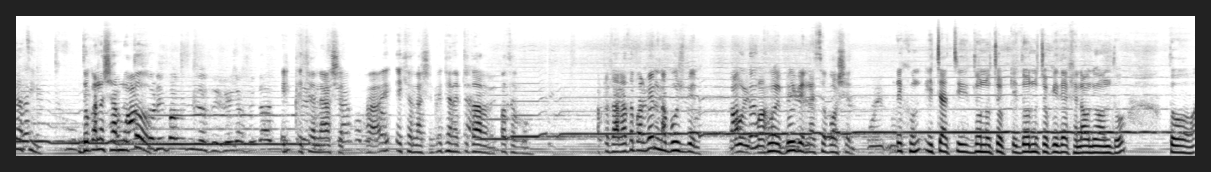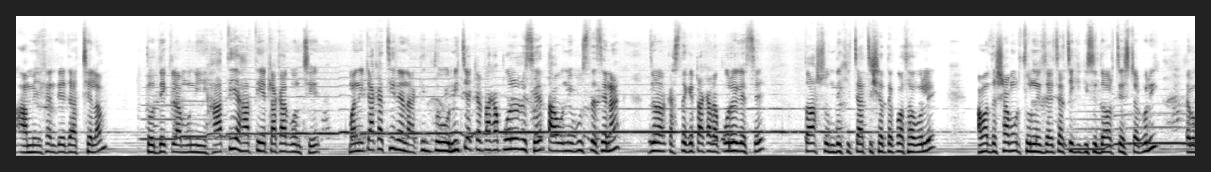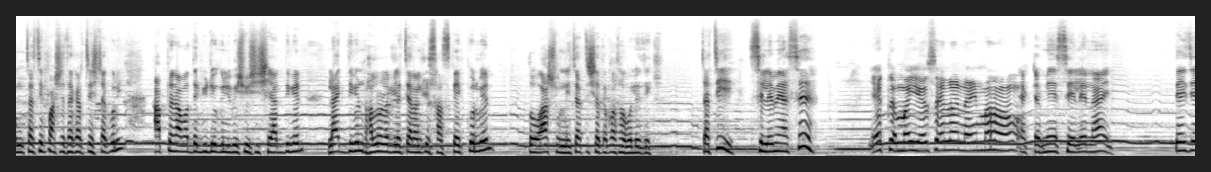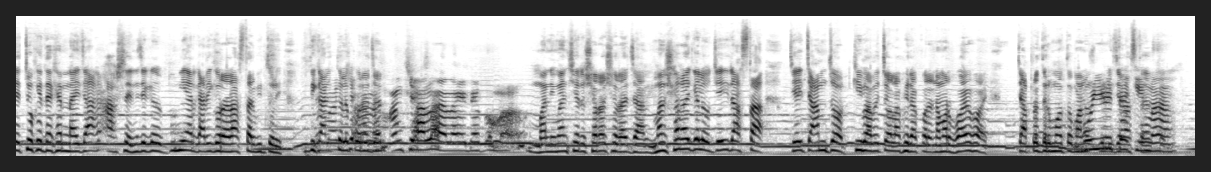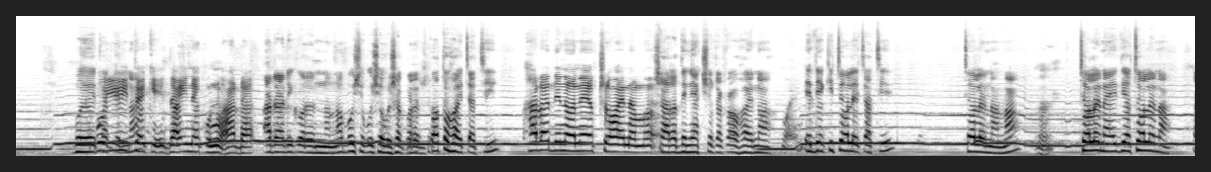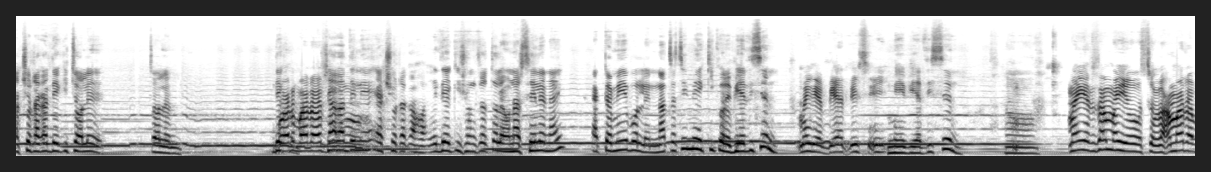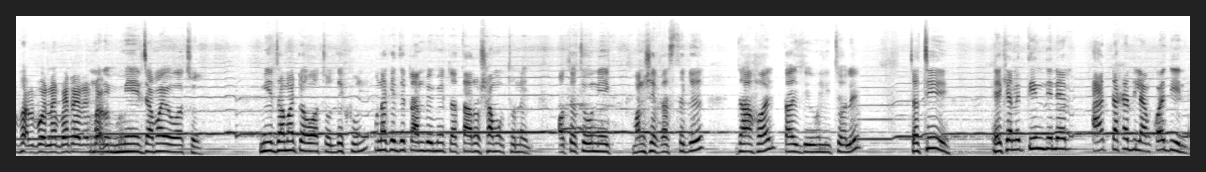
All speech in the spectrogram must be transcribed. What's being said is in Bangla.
চাচি। দোকানের সামনে তো। এখানে আসেন। হ্যাঁ এখানে আসেন। এখানে একটু দাঁড়ান কথা বল আপনি দাঁড়াতে পারবেন না বসবেন? বইবেন এসে বসেন। দেখুন এই চাচি দোনো চোখকে দোনো চোখে দেখেন উনি অন্ধ। তো আমি এখান দিয়ে যাচ্ছিলাম। তো দেখলাম উনি হাতিয়ে হাতিয়ে টাকা গুনছে। মানে টাকা চিনে না কিন্তু নিচে একটা টাকা পড়ে রয়েছে তা উনি বুঝতেছে না। যে ওনার কাছ থেকে টাকাটা পড়ে গেছে। তো আসুন দেখি চাচির সাথে কথা বলে। আমাদের সামর্থ্য অনুযায়ী চাচিকে কিছু দেওয়ার চেষ্টা করি এবং চাচির পাশে থাকার চেষ্টা করি। আপনারা আমাদের ভিডিওগুলি বেশি বেশি শেয়ার দিবেন লাইক দিবেন ভালো লাগলে চ্যানেলকে সাবস্ক্রাইব করবেন। তো আসুন এই চাচির সাথে কথা বলে দেখি। চাচি ছেলে মেয়ে আছে? একটা মাইয়া ছেলে নাই মা। একটা মেয়ে ছেলে নাই? তো এই যে চোখে দেখেন নাই যে আসেন যে দুনিয়ার গাড়ি ঘোড়া রাস্তার ভিতরে। যদি গাড়ি তলে পড়ে যান। মানে মানুষের সরাই সরাই যান। মানে সরাই গেলেও যেই রাস্তা যেই যানজট কীভাবে চলাফেরা করেন আমার ভয় হয় যে আপনাদের মতো মানুষ না? যাই না কোনো আডা করেন না না বসে বসে বসে করেন। কত হয় চাচি? সারাদিন অনেক একশো হয় না সারাদিন একশো টাকাও হয় না। এদিকে কি চলে চাচি? চলে না না? হ্যাঁ। চলে না এদিকে চলে না? একশো টাকা দিয়ে কি চলে? চলেন। সারাদিনে একশো টাকা হয়। এদিকে কি সংসার চলে? ওনার ছেলে নাই। একটা মেয়ে বললেন না চাচি মেয়ে কি করে বিয়ে দিছেন? মাইয়া বিয়া দিছি। মেয়ে বিয়ে দিছেন? মায়ের জামাইও ছিল আমার ভালবো না বেটারে মানে ভালো মেয়ের জামাইও অচল। মেয়ের জামাইটাও অচল। দেখুন ওনাকে যে টানবে মেয়েটা তারও সামর্থ্য নেই। অথচ উনি মানুষের কাছ থেকে যা হয় তাই দিয়ে উনি চলে। চাচি এখানে তিন দিনের আট টাকা দিলাম। কয়দিন?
